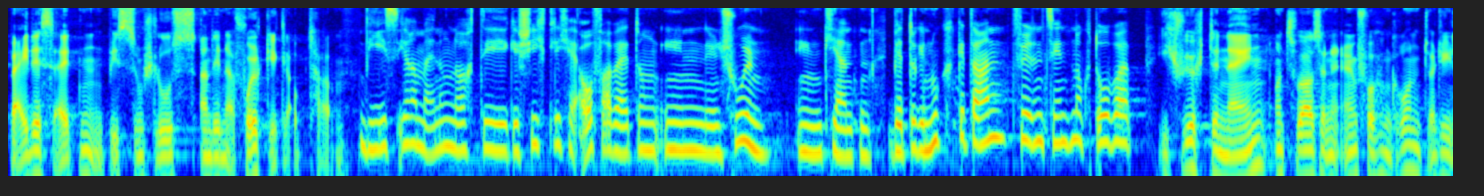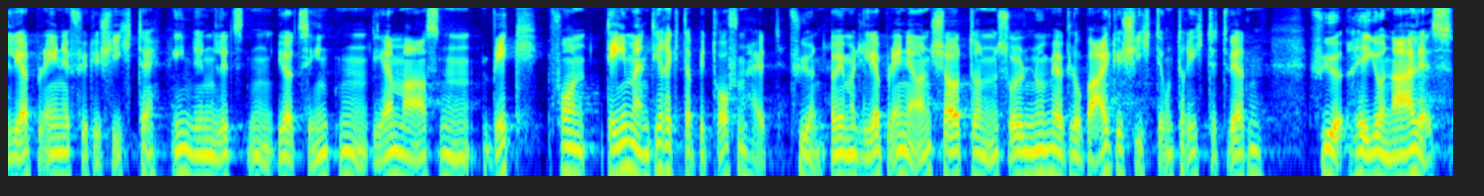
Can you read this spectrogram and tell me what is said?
beide Seiten bis zum Schluss an den Erfolg geglaubt haben. Wie ist Ihrer Meinung nach die geschichtliche Aufarbeitung in den Schulen in Kärnten? Wird da genug getan für den 10. Oktober? Ich fürchte nein, und zwar aus einem einfachen Grund, weil die Lehrpläne für Geschichte in den letzten Jahrzehnten dermaßen weg von Themen direkter Betroffenheit führen. Wenn man die Lehrpläne anschaut, dann soll nur mehr Globalgeschichte unterrichtet werden für Regionales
